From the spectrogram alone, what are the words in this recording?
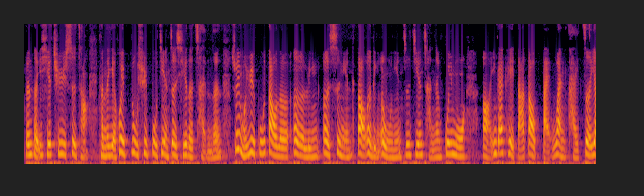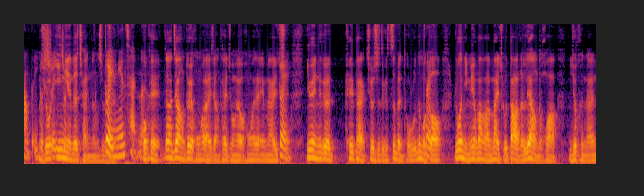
等等一些区域市场，可能也会陆续部建这些的产能。所以我们预估到了二零二四年到二零二五年之间，产能规模啊，应该可以达到百万台这样的一个水准。你说一年的产能是不是？对，年产能。OK，那这样对红海来讲太重要。红海的 MIH，因为那个。CAPEX 就是这个资本投入那么高，如果你没有办法卖出大的量的话，你就很难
